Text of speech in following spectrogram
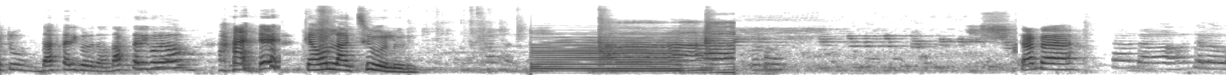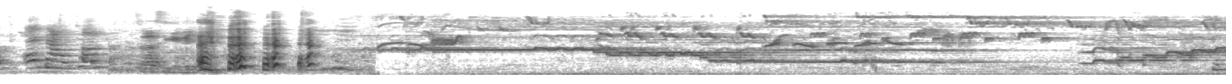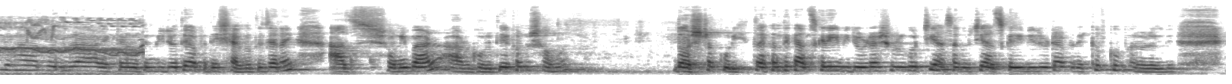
একটু ডাক্তারি করে দাও ডাক্তারি করে দাও। কেমন লাগছে বলুন? টাটা। আরেকটা নতুন ভিডিওতে আপনাদের স্বাগত জানাই। আজ শনিবার আর ঘড়িতে এখন সময় দশটা কুড়ি। তো এখন থেকে আজকের এই ভিডিওটা শুরু করছি। আশা করছি আজকের এই ভিডিওটা আপনাদের খুব খুব ভালো লাগবে।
